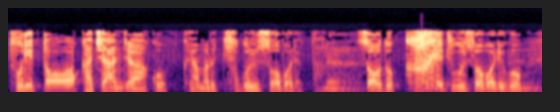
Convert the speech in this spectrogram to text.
둘이 똑같이 앉아갖고 그야말로 죽을 써버렸다. 네. 써도 크게 죽을 써버리고 음.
